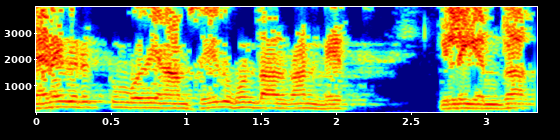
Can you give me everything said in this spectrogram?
நினைவிருக்கும் போதை நாம் செய்து கொண்டால்தான் நேர் இல்லை என்றால்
